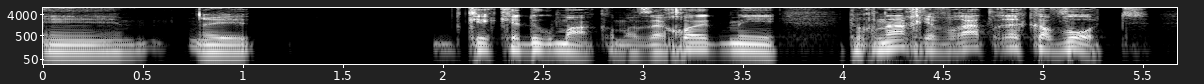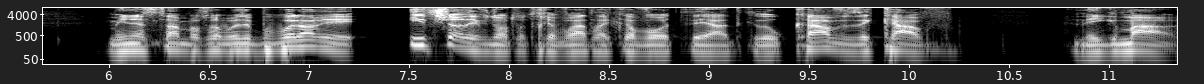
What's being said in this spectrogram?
אה, אה, כדוגמה, כלומר זה יכול להיות מתוכנה חברת רכבות, מן הסתם בסוף זה פופולרי, אי אפשר לבנות את חברת רכבות ליד, כאילו קו זה קו, נגמר,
